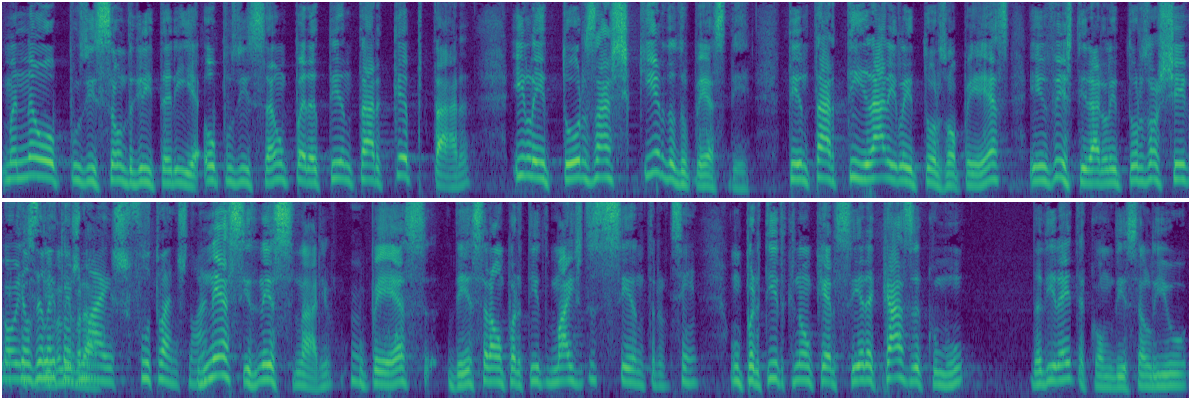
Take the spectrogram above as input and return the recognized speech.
Mas não oposição de gritaria, oposição para tentar captar eleitores à esquerda do PSD. Tentar tirar eleitores ao PS em vez de tirar eleitores ao Chega ou Aqueles eleitores liberal. mais flutuantes, não é? Nesse, nesse cenário, hum. o PSD será um partido mais de centro. Sim. Um partido que não quer ser a casa comum da direita, como disse ali o,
